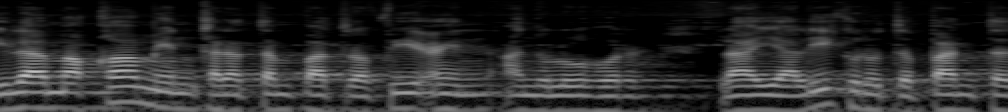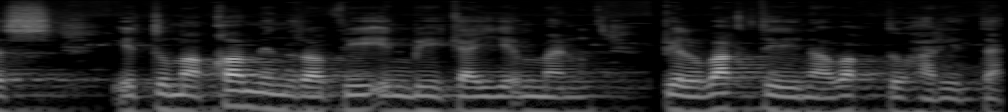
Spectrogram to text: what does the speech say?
ila maqamin kana tempat rafi'in anu luhur. La yaliku teu pantes itu maqamin rafi'in bihi kayyiman pil waqti na waktu harita.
